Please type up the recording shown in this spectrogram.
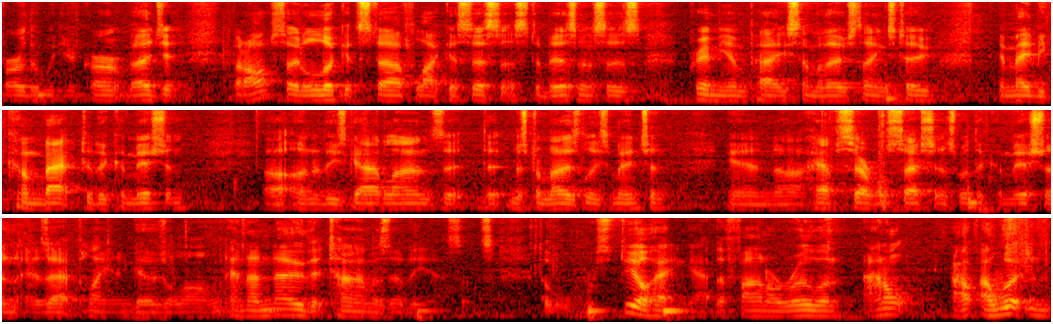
further with your current budget, but also to look at stuff like assistance to businesses, premium pay, some of those things too, and maybe come back to the commission uh, under these guidelines that, that Mr. Mosley's mentioned, and uh, have several sessions with the commission as that plan goes along. And I know that time is of the essence. We still hadn't got the final ruling. I don't, I, I wouldn't,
